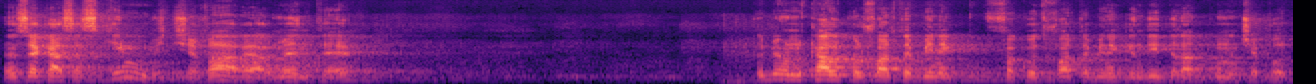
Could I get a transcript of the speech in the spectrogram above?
Însă ca să schimbi ceva realmente, Trebuie un calcul foarte bine făcut, foarte bine gândit de la bun început.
